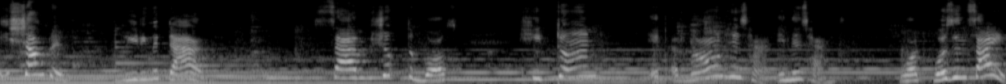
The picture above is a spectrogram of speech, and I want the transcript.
He shouted, reading the tag. Sam shook the box. He turned it around his hand in his hands. What was inside?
